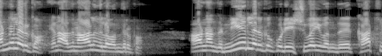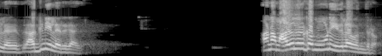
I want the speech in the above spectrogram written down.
மண்ணில் இருக்கும். ஏன்னா அது நாலு இதில் வந்திருக்கும். ஆனால் அந்த நீரில் இருக்கக்கூடிய சுவை வந்து காற்றில் இருக்கு அக்னியில் இருக்காது. ஆனால் அதில் இருக்க மூணு இதில் வந்துடும்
